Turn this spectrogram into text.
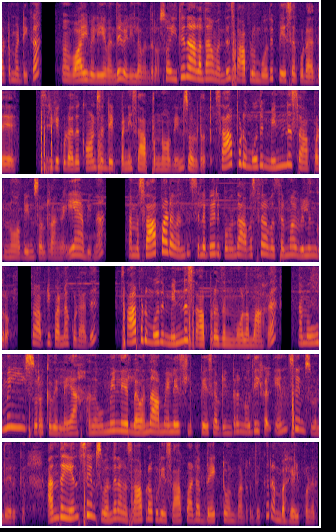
ஆட்டோமேட்டிக்காக வாய் வெளியே வந்து வெளியில் வந்துடும் ஸோ இதனால தான் வந்து சாப்பிடும்போது பேசக்கூடாது சிரிக்கக்கூடாது கான்சென்ட்ரேட் பண்ணி சாப்பிட்ணும் அப்படின்னு சொல்கிறது சாப்பிடும்போது மென்று சாப்பிடணும் அப்படின்னு சொல்கிறாங்க ஏன் அப்படின்னா நம்ம சாப்பாடை வந்து சில பேர் இப்போ வந்து அவசர அவசரமாக விழுங்குறோம். ஸோ அப்படி பண்ணக்கூடாது. சாப்பிடும்போது மென்று சாப்பிட்றதன் மூலமாக நம்ம உமிழ்நீர் சுரக்குது இல்லையா? அந்த உமிழ்நீரில் வந்து அமைலே லிப்பேஸ் அப்படின்ற நொதிகள் என்சைம்ஸ் வந்து இருக்குது அந்த என்சைம்ஸ் வந்து நம்ம சாப்பிடக்கூடிய சாப்பாடை பிரேக் டவுன் பண்ணுறதுக்கு ரொம்ப ஹெல்ப் பண்ணுது.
